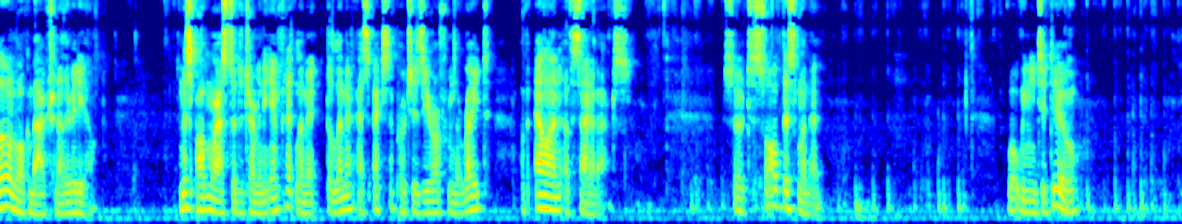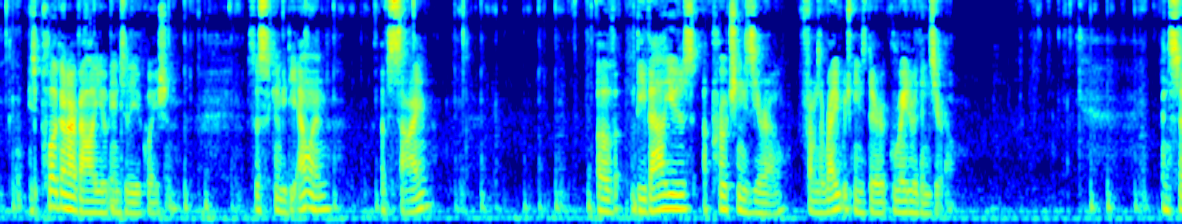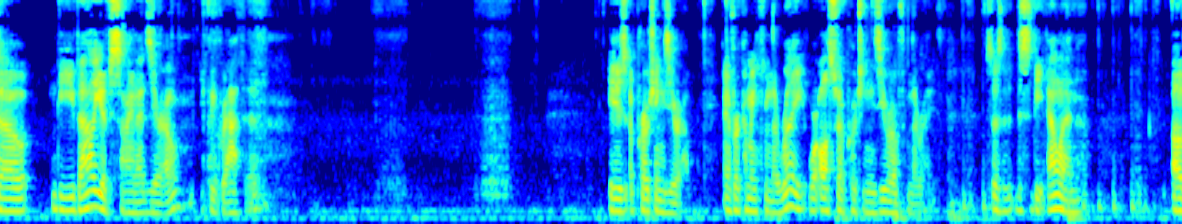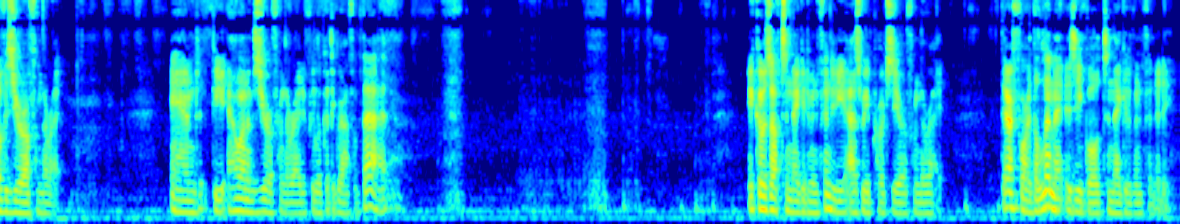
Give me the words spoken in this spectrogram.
Hello and welcome back to another video. In this problem, we're asked to determine the infinite limit, the limit as x approaches zero from the right, of ln of sine of x. So to solve this limit, what we need to do is plug in our value into the equation. So this is going to be the ln of sine of the values approaching zero from the right, which means they're greater than zero. And so the value of sine at zero, if we graph it, is approaching zero. And if we're coming from the right, we're also approaching zero from the right. So this is the ln of zero from the right. And the ln of zero from the right, if we look at the graph of that, it goes off to negative infinity as we approach zero from the right. Therefore, the limit is equal to negative infinity.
